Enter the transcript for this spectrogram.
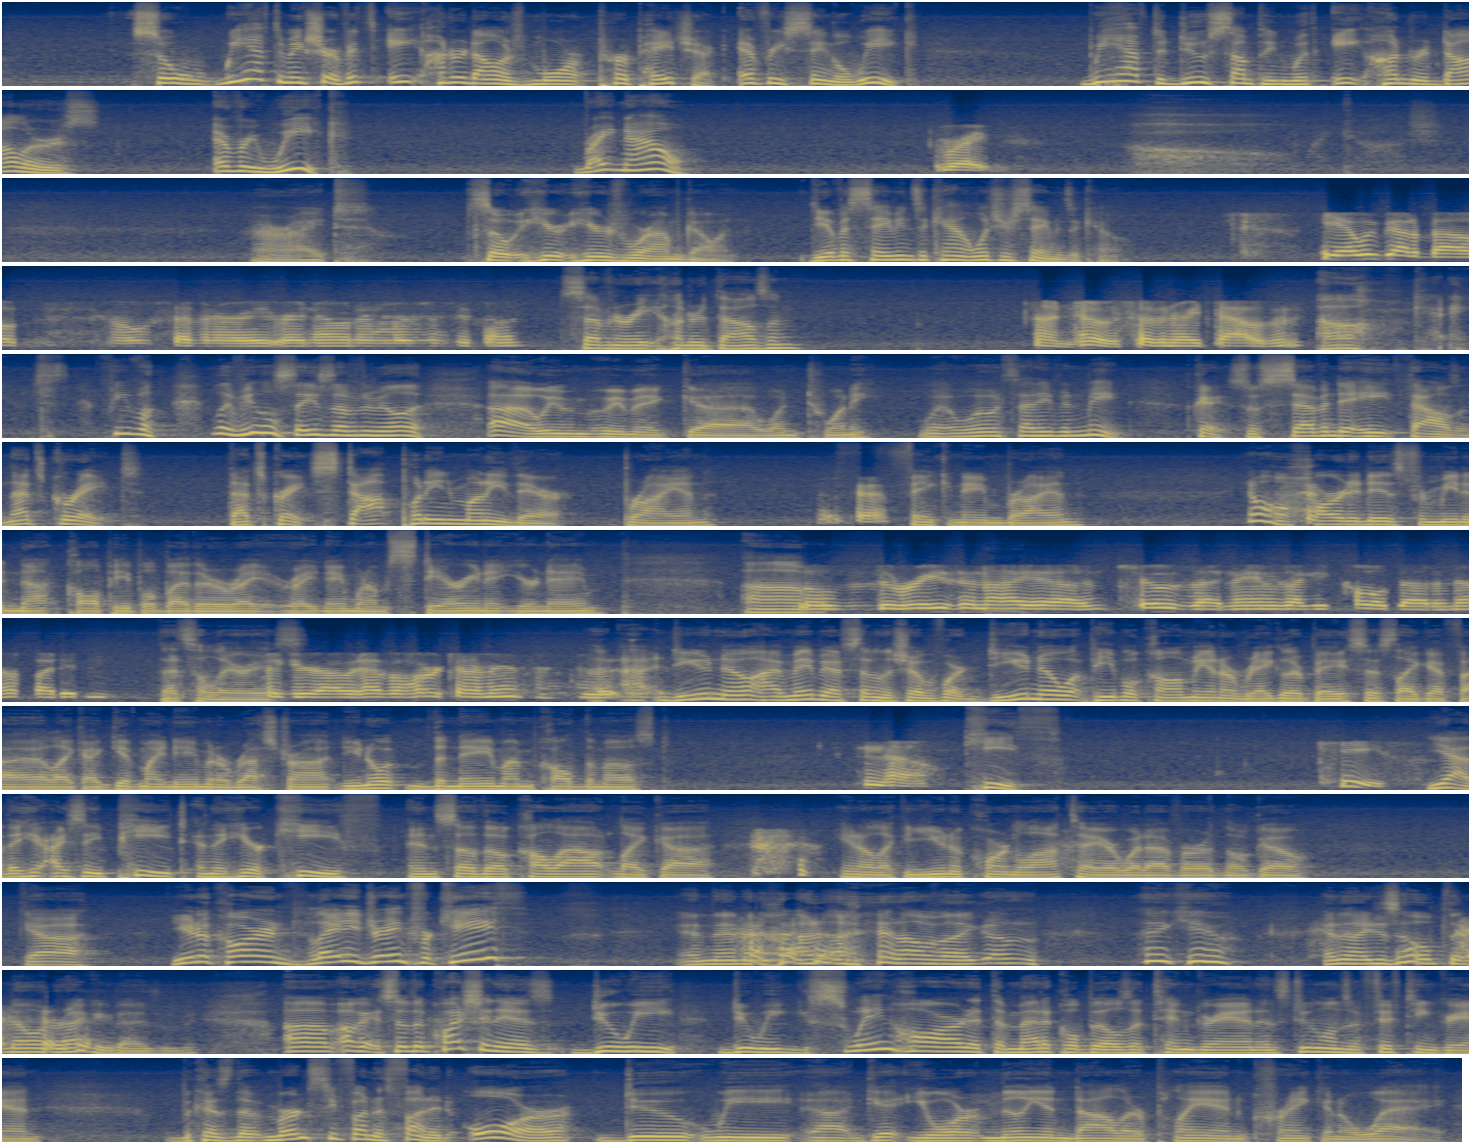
so we have to make sure if it's eight hundred dollars more per paycheck every single week, we have to do something with eight hundred dollars every week, right now. right. Oh my gosh. All right. So here, here's where I'm going. Do you have a savings account? What's your savings account? Yeah, we've got about oh seven or eight right now in an emergency fund. Seven or eight hundred thousand? Uh, no, seven or eight thousand. Oh, okay. Just, people, look, people say something to me. all Uh, we we make uh, one twenty. What, what's that even mean? Okay, so seven to eight thousand. That's great. That's great. Stop putting money there, Brian. Okay. Fake name, Brian. You know how hard it is for me to not call people by their right right name when I'm staring at your name. Well, the reason I uh, chose that name is I get called that enough. I didn't That's hilarious. figure I would have a hard time answering to it. Uh, do you know? I maybe I've said on the show before. Do you know what people call me on a regular basis? Like if I like I give my name at a restaurant. Do you know what the name I'm called the most? no, Keith. Keith. Yeah, they hear I say Pete and they hear Keith, and so they'll call out like a, you know, like a unicorn latte or whatever, and they'll go, uh, "Unicorn lady drink for Keith," and then and I'll be like, oh, "Thank you," and then I just hope that no one recognizes me. Um, okay, so the question is, do we do we swing hard at the medical bills at ten grand and student loans at fifteen grand? because the emergency fund is funded, or do we uh, get your million dollar plan cranking away?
